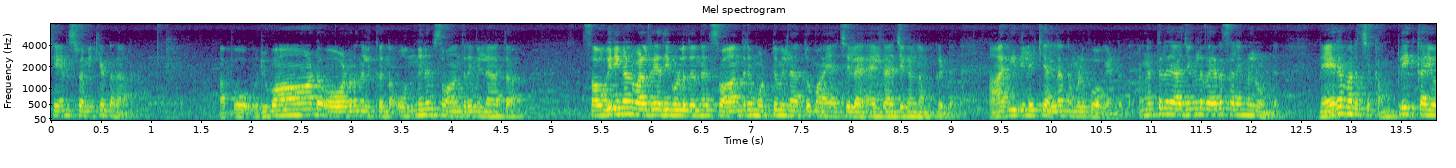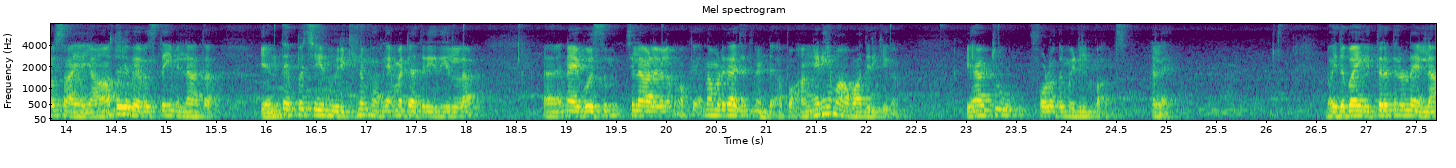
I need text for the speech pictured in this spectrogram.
ചെയ്യാൻ ശ്രമിക്കേണ്ടതാണ്. അപ്പോൾ ഒരുപാട് ഓർഡർ നിൽക്കുന്ന ഒന്നിനും സ്വാതന്ത്ര്യമില്ലാത്ത സൗകര്യങ്ങൾ വളരെയധികം ഉള്ളതെന്നാൽ സ്വാതന്ത്ര്യം ഒട്ടുമില്ലാത്തതുമായ ചില അയൽരാജ്യങ്ങൾ നമുക്കുണ്ട്. ആ രീതിയിലേക്കല്ല നമ്മൾ പോകേണ്ടത്. അങ്ങനത്തെ രാജ്യങ്ങൾ വേറെ സ്ഥലങ്ങളിലുണ്ട് നേരെ മറിച്ച് കംപ്ലീറ്റ് കയോസായ യാതൊരു വ്യവസ്ഥയും ഇല്ലാത്ത എന്തെപ്പോൾ ചെയ്യുന്നു ഒരിക്കലും പറയാൻ പറ്റാത്ത രീതിയിലുള്ള നൈബേഴ്സും ചില ആളുകളും ഒക്കെ നമ്മുടെ രാജ്യത്തിനുണ്ട്. അപ്പോൾ അങ്ങനെയും ആവാതിരിക്കുക. We have to follow the middle path അല്ലേ? ബൈ ഇത്തരത്തിലുള്ള എല്ലാ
